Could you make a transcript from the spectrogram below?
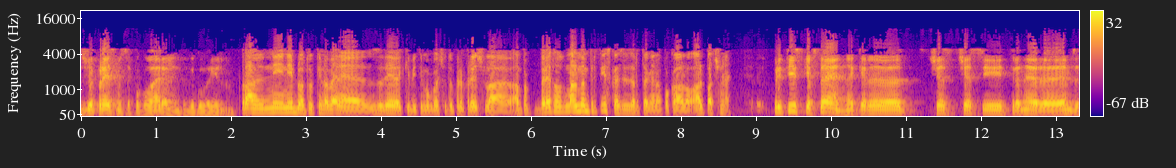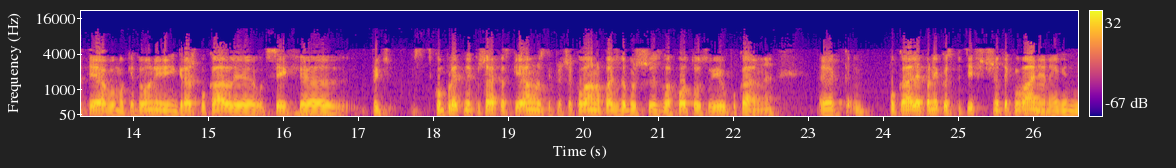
že prej smo se pogovarjali in tudi govorili. No. Prav, ni, ni bilo tukaj nobene zadeve, ki bi ti mogoče to preprečila, ampak verjetno malo manj pritiska si zaradi tega na pokalo, ali pač ne? Pritisk je vse, ker če, če si trener eh, MZT-a v Makedoniji in graš pokal, je od vseh eh, prič, kompletne košarkarske javnosti pričakovano, pač, da boš z lahkoto osvojil pokal. Ne. Eh, pokal je pa neko specifično tekmovanje ne. in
